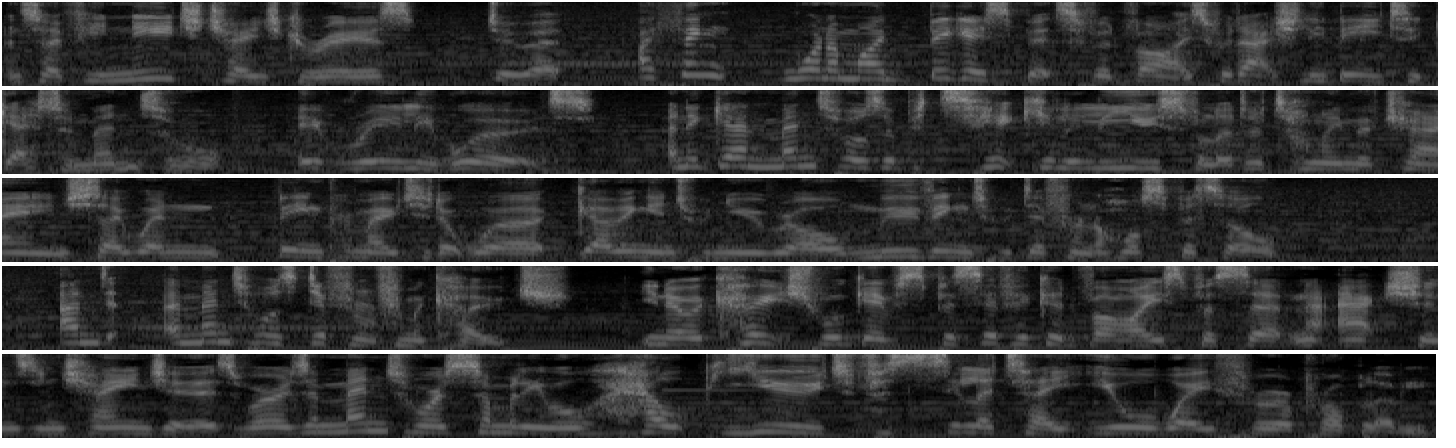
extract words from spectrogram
And so if you need to change careers, do it. I think one of my biggest bits of advice would actually be to get a mentor. It really would. And again, mentors are particularly useful at a time of change. So, when being promoted at work, going into a new role, moving to a different hospital. And a mentor is different from a coach. You know, a coach will give specific advice for certain actions and changes, whereas a mentor is somebody who will help you to facilitate your way through a problem.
